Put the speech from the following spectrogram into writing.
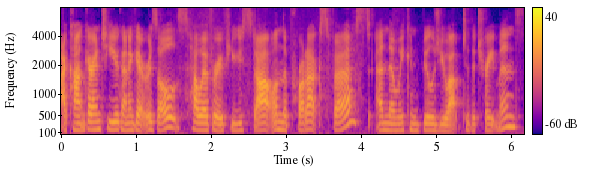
I can't guarantee you're going to get results. However, if you start on the products first and then we can build you up to the treatments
